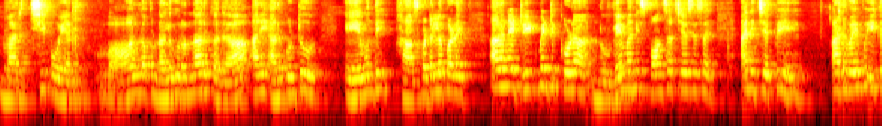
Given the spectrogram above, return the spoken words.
మర్చిపోయాను. వాళ్ళు ఒక నలుగురు ఉన్నారు కదా అని అనుకుంటూ ఏముంది? హాస్పిటల్లో పడాయి. అలానే ట్రీట్మెంట్కి కూడా నువ్వే మనీ స్పాన్సర్ చేసేసాయి అని చెప్పి అటువైపు ఇక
